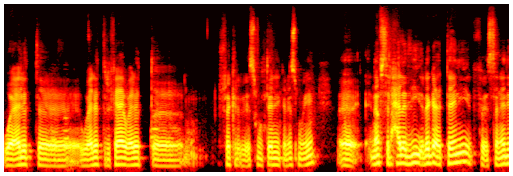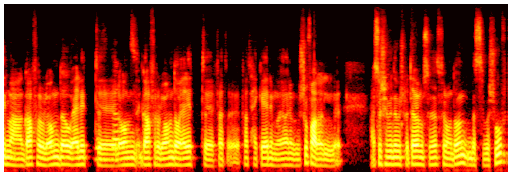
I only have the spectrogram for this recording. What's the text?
وعيلة بالظبط وعيلة رفاعي وعيلة آه. مش فاكر اسمه التاني كان اسمه آه، نفس الحالة دي رجعت تاني في السنة دي مع جعفر العمدة وعيلة بالظبط العمدة جعفر العمدة وعيلة فت- فتحي كارم أنا بشوف. على ال social media مش بتابع مسلسلات في رمضان بس بشوف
